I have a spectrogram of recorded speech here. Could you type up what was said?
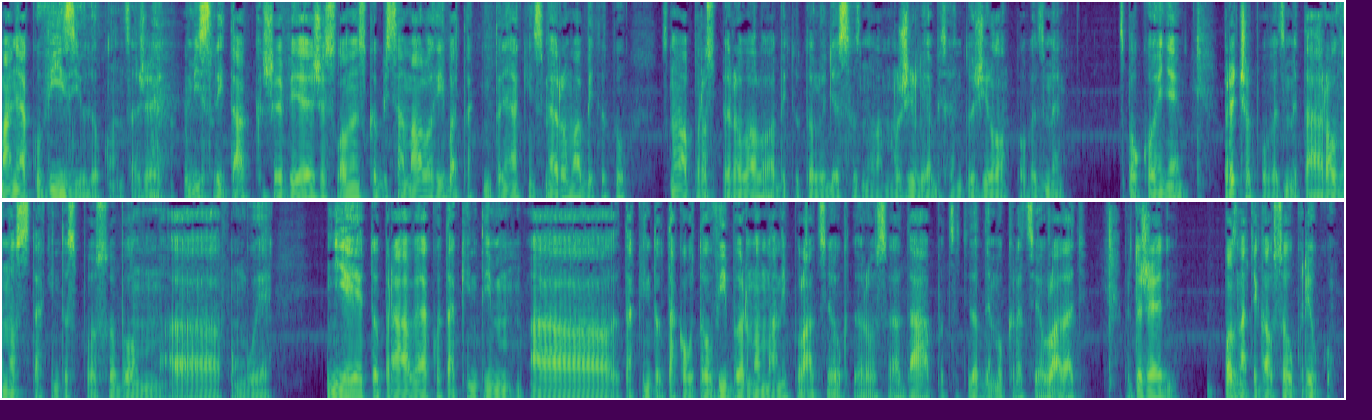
má nejakú víziu dokonca, že myslí tak, že vie, že Slovensko by sa malo hýbať takýmto nejakým smerom, aby to tu znova prosperovalo, aby tuto ľudia sa znova množili, aby sa im tu žilo, povedzme, spokojne. Prečo, povedzme, tá rovnosť takýmto spôsobom uh, funguje? Nie je to práve ako takým tým, uh, takýmto, takouto výbornou manipuláciou, ktorou sa dá v podstate tá demokracia ovládať? Pretože poznáte Gaussovú krivku.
